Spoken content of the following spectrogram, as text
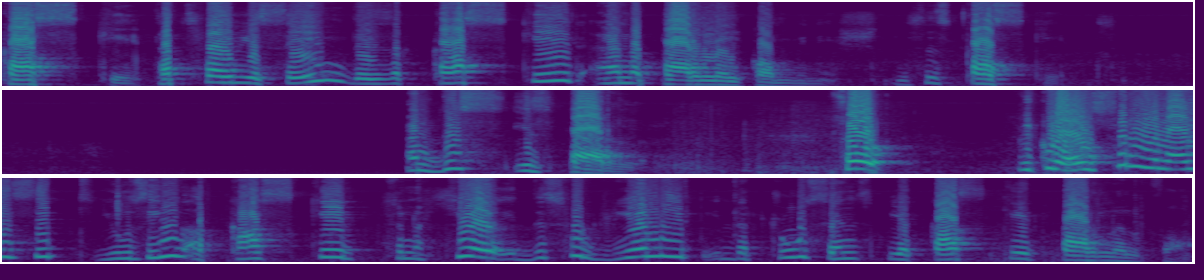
cascade. That is why we are saying there is a cascade and a parallel combination. This is cascade and this is parallel. So, we could also realize it using a cascade. So, here this would really in the true sense be a cascade parallel form,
